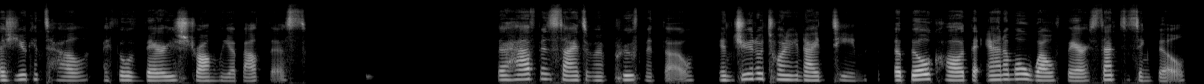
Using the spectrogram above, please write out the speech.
As you can tell, I feel very strongly about this. There have been signs of improvement, though. In June of 2019, a bill called the Animal Welfare Sentencing Bill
